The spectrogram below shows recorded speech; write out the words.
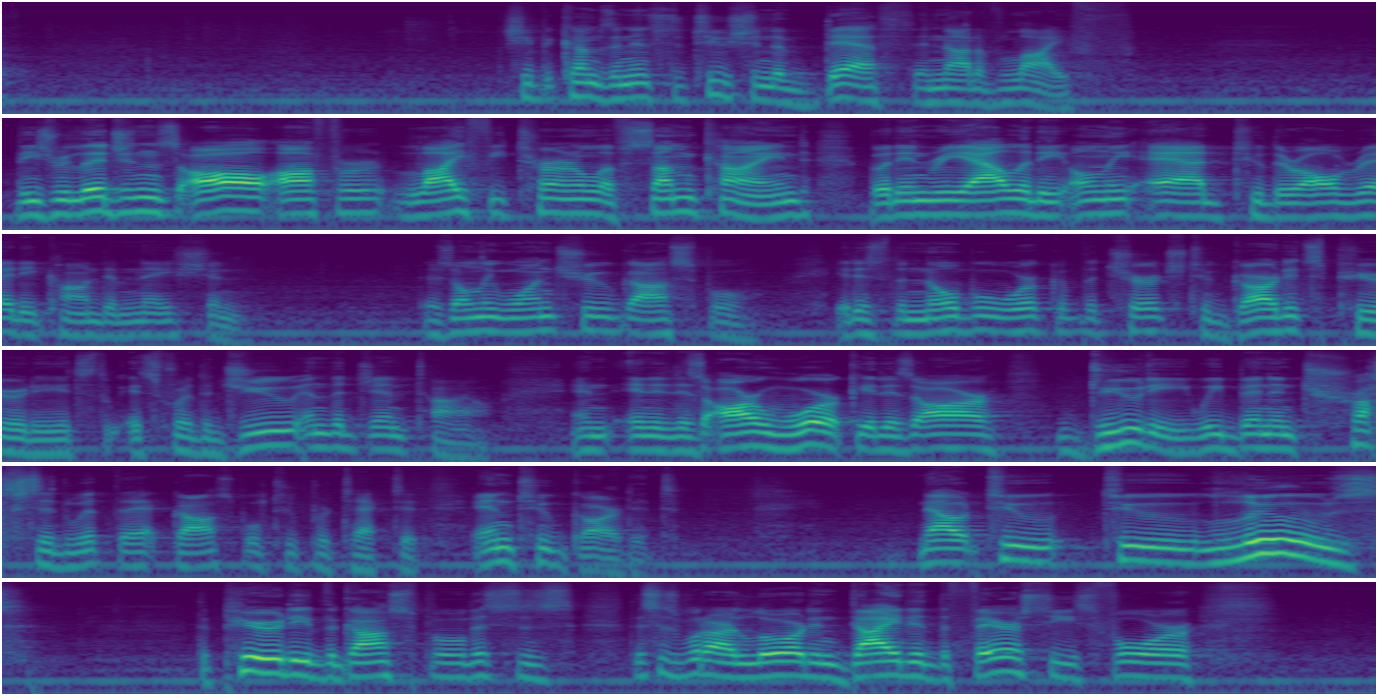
she becomes an institution of death and not of life. These religions all offer life eternal of some kind, but in reality only add to their already condemnation. There's only one true gospel. It is the noble work of the church to guard its purity. It's, it's for the Jew and the Gentile. And, and it is our work, it is our duty. We've been entrusted with that gospel to protect it and to guard it. Now, to, to lose the purity of the gospel, this is, this is what our Lord indicted the Pharisees for,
